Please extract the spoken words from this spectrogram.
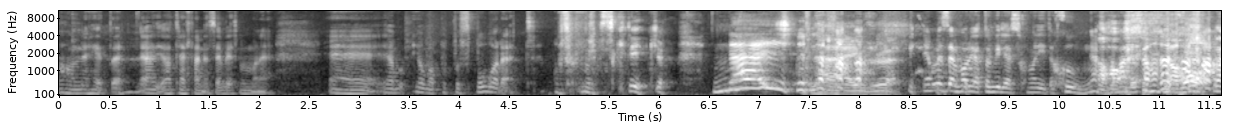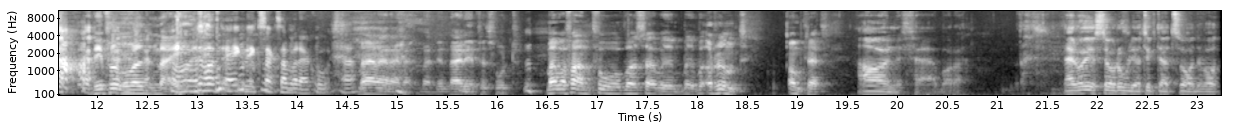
vad hon nu heter. Jag, jag träffade henne så jag vet vem hon är. Eh, jag jobbar på På spåret. Och så bara skrek jag Nej! Nej, gjorde du det? Ja, men sen var det att de ville att jag skulle komma dit och sjunga. Jaha. De hade, Det frågar man inte mig. ja, det var exakt samma reaktion. Ja. Nej, nej, nej, nej, nej, det är för svårt. Men vad fan, två, vad sa runt omkrets? Ja, ungefär bara. Nej, det var ju så roligt. Jag tyckte att så det var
